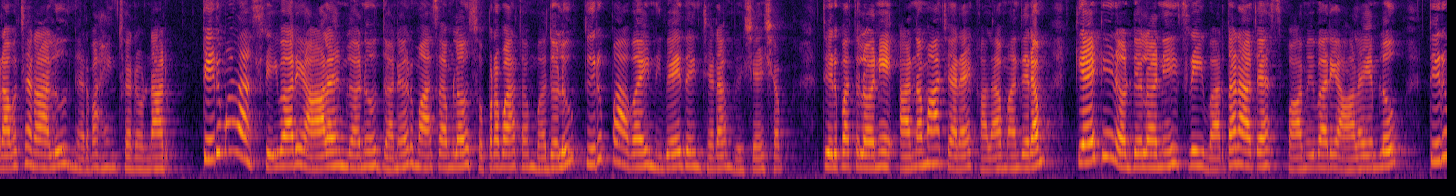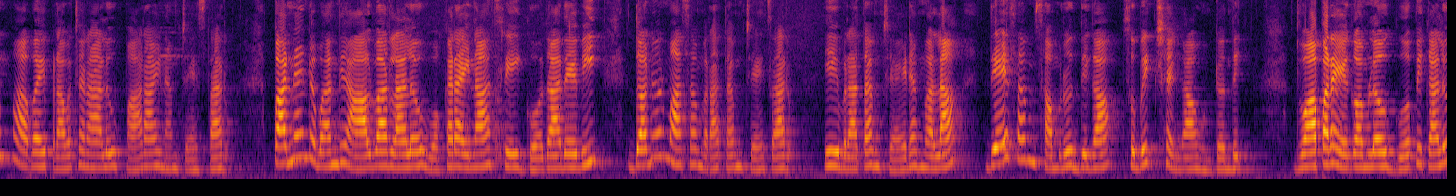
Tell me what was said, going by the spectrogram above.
ప్రవచనాలు నిర్వహించనున్నారు. తిరుమల శ్రీవారి ఆలయంలోనూ ధనుర్మాసంలో సుప్రభాతం బదులు తిరుపావై నివేదించడం విశేషం. తిరుపతిలోని అన్నమాచార్య కళామందిరం కేటీ రోడ్డులోని శ్రీ వరదరాజ స్వామివారి ఆలయంలో తిరుపావై ప్రవచనాలు పారాయణం చేస్తారు. పన్నెండు మంది ఆల్వార్లలో ఒకరైన శ్రీ గోదాదేవి ధనుర్మాసం వ్రతం చేశారు. ఈ వ్రతం చేయడం వల్ల దేశం సమృద్ధిగా సుభిక్షంగా ఉంటుంది. ద్వాపర యుగంలో గోపికలు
